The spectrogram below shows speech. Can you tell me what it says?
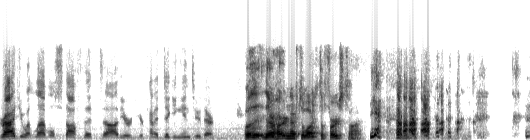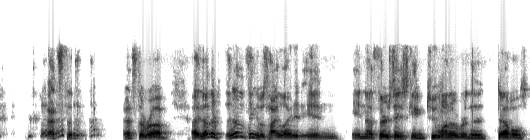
graduate level stuff that uh, you're you're kind of digging into there. Well, they're hard enough to watch the first time. Yeah. That's the that's the rub. Another another thing that was highlighted in in uh, Thursday's game, two one over the Devils,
